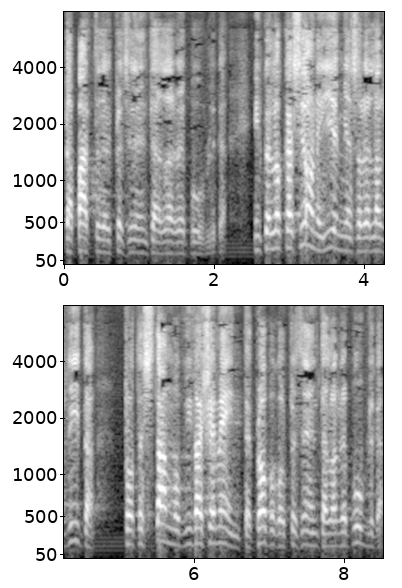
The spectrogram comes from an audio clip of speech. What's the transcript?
da parte del Presidente della Repubblica. In quell'occasione io e mia sorella Rita protestammo vivacemente proprio col Presidente della Repubblica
